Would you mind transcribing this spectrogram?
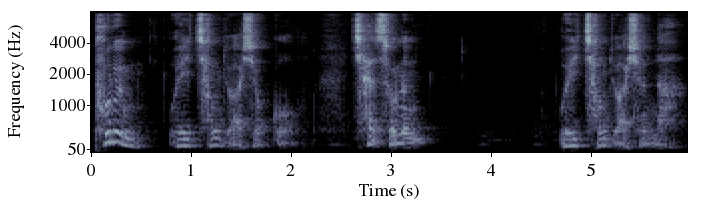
풀은 왜 창조하셨고, 채소는 왜 창조하셨나?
